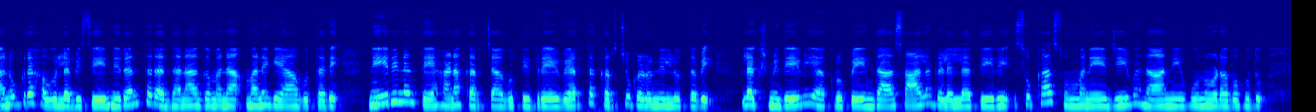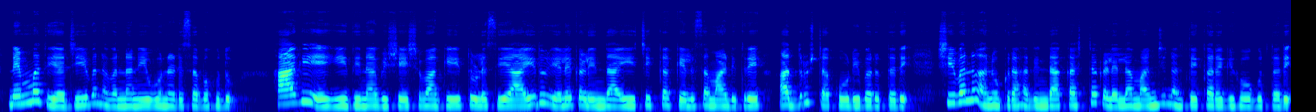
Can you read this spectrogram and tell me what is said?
ಅನುಗ್ರಹವು ಲಭಿಸಿ ನಿರಂತರ ಧನಾಗಮನ ಮನೆಗೆ ಆಗುತ್ತದೆ. ನೀರಿನಂತೆ ಹಣ ಖರ್ಚಾಗುತ್ತಿದ್ರೆ ವ್ಯರ್ಥ ಖರ್ಚುಗಳು ನಿಲ್ಲುತ್ತವೆ. ಲಕ್ಷ್ಮೀ ದೇವಿಯ ಕೃಪೆಯಿಂದ ಸಾಲಗಳೆಲ್ಲ ತೀರಿ ಸುಖ ಸುಮ್ಮನೆ ಜೀವನ ನೀವು ನೋಡಬಹುದು. ನೆಮ್ಮದಿಯ ಜೀವನವನ್ನು ನೀವು ನಡೆಸಬಹುದು. ಹಾಗೆಯೇ ಈ ದಿನ ವಿಶೇಷವಾಗಿ ತುಳಸಿಯ ಐದು ಎಲೆಗಳಿಂದ ಈ ಚಿಕ್ಕ ಕೆಲಸ ಮಾಡಿದರೆ ಅದೃಷ್ಟ ಕೂಡಿ ಬರುತ್ತದೆ. ಶಿವನ ಅನುಗ್ರಹದಿಂದ ಕಷ್ಟಗಳೆಲ್ಲ ಮಂಜಿನಂತೆ ಕರಗಿ ಹೋಗುತ್ತದೆ.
